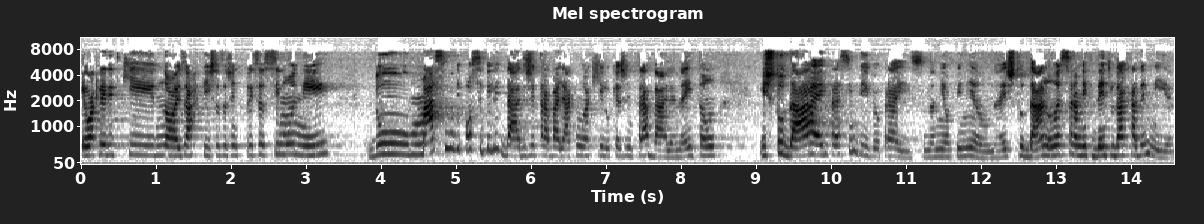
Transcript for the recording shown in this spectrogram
eu acredito que nós, artistas, a gente precisa se munir do máximo de possibilidades de trabalhar com aquilo que a gente trabalha, né? Então, estudar é imprescindível para isso, na minha opinião, né? Estudar não necessariamente dentro da academia.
